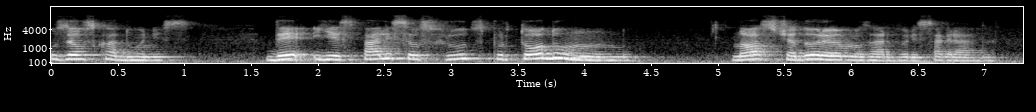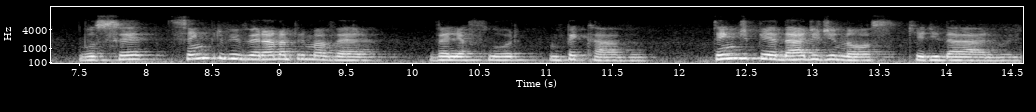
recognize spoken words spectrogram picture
os euskadunes, dê e espalhe seus frutos por todo o mundo. Nós te adoramos, árvore sagrada. Você sempre viverá na primavera, velha flor impecável. Tende piedade de nós, querida árvore.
